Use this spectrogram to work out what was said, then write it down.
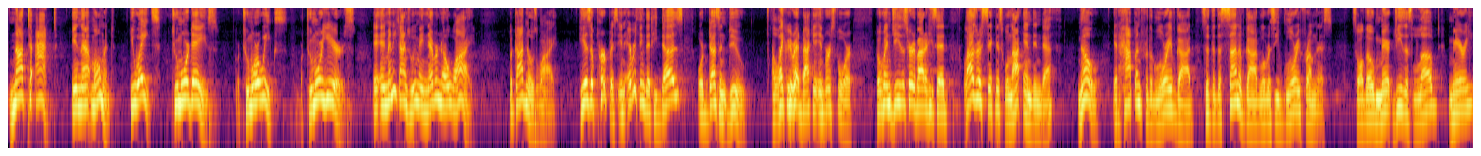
not to act in that moment. He waits two more days, or two more weeks, or two more years and many times we may never know why, but God knows why. He has a purpose in everything that he does or doesn't do. Like we read back in verse 4. But when Jesus heard about it, he said, Lazarus' sickness will not end in death. No, it happened for the glory of God, so that the Son of God will receive glory from this. So although Jesus loved Mary,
